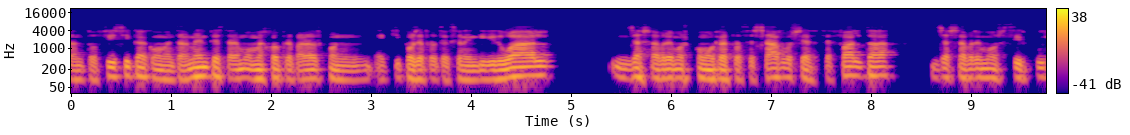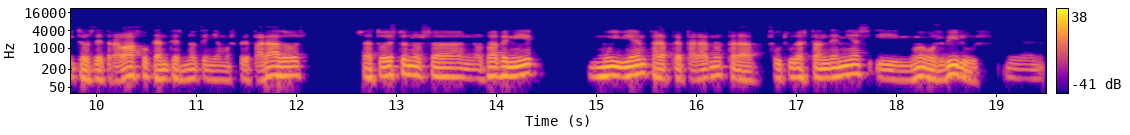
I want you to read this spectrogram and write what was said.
tanto física como mentalmente, estaremos mejor preparados con equipos de protección individual, ya sabremos cómo reprocesarlos si hace falta, ya sabremos circuitos de trabajo que antes no teníamos preparados. O sea, todo esto nos, nos va a venir muy bien para prepararnos para futuras pandemias y nuevos virus. Eh,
